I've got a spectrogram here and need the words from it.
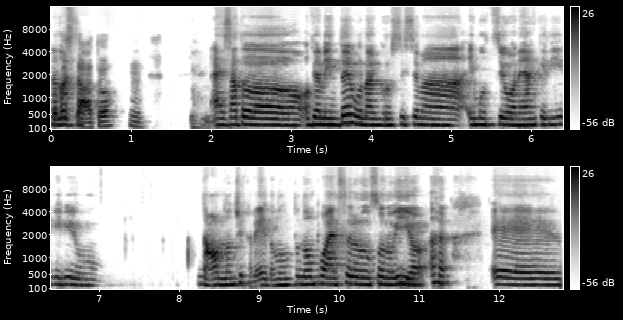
Com'è no, stato? Mm. È stato ovviamente una grossissima emozione, anche lì vivi un... No, non ci credo, non, non può essere, non sono io. E,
